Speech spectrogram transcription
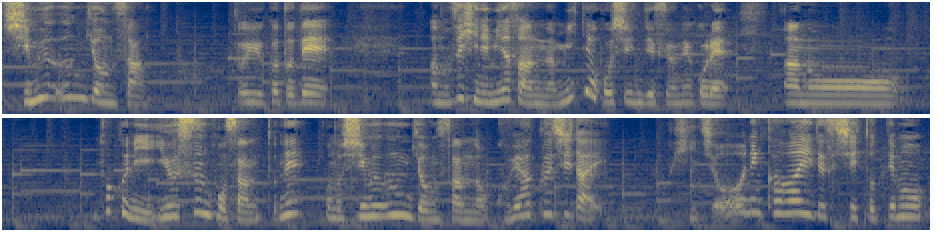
シム・ウンギョンさんということで、あの、ぜひね、皆さん見てほしいんですよね、これ。あのー、特にユースンホさんとね、このシム・ウンギョンさんの子役時代、非常に可愛いですし、とっても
